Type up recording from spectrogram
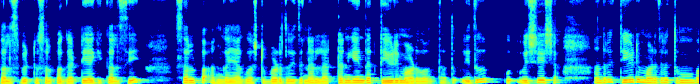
ಕಲಸ್ಬಿಟ್ಟು ಸ್ವಲ್ಪ ಗಟ್ಟಿಯಾಗಿ ಕಲಸಿ ಸ್ವಲ್ಪ ಅಂಗೈ ಆಗುವಷ್ಟು ಬಡಿದು ಇದನ್ನು ಲಟ್ಟಣಿಗೆಯಿಂದ ತೀಡಿ ಮಾಡುವಂಥದ್ದು. ಇದು ವಿಶೇಷ. ಅಂದರೆ ತೀಡಿ ಮಾಡಿದರೆ ತುಂಬ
